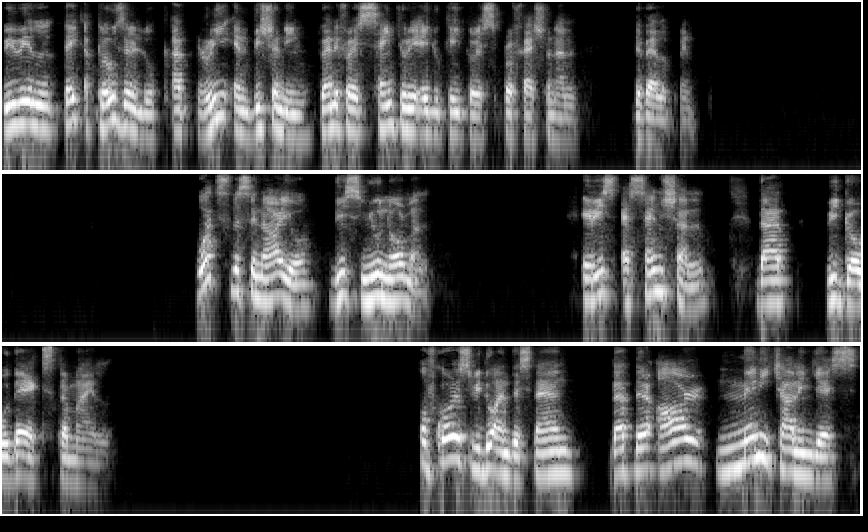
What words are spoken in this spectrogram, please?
we will take a closer look at re-envisioning 21st century educators' professional development. What's the scenario, this new normal? It is essential that we go the extra mile. Of course, we do understand that there are many challenges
